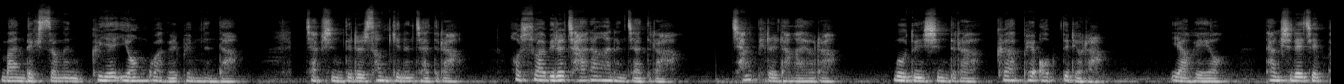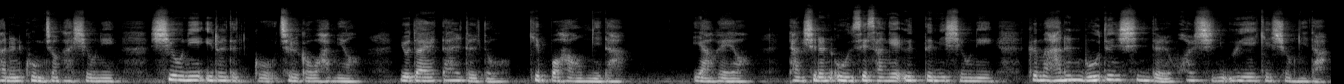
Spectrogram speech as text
만백성은 그의 영광을 뵙는다. 잡신들을 섬기는 자들아, 허수아비를 자랑하는 자들아, 창피를 당하여라. 모든 신들아, 그 앞에 엎드려라. 야훼여, 당신의 재판은 공정하시오니 시온이 이를 듣고 즐거워하며 유다의 딸들도 기뻐하옵니다. 야훼여, 당신은 온 세상의 으뜸이시오니 그 많은 모든 신들 훨씬 위에 계시옵니다.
